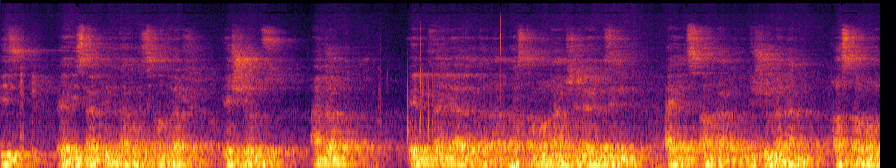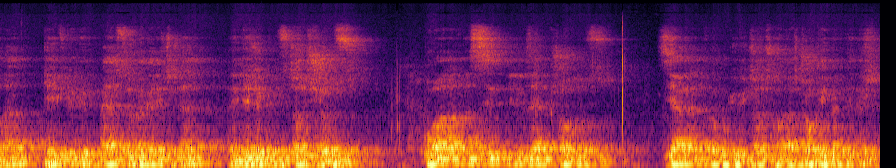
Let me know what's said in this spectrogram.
biz e, bir takım sıkıntılar yaşıyoruz. Ancak elimizden geldiği kadar Kastamonu hemşehrilerimizin hayat standartını düşürmeden Kastamonu'da keyifli bir hayat sürmeleri için de e, gece gündüz çalışıyoruz. Bu bağlamda sizin ilimize yapmış olduğunuz ziyaret ve bugünkü çalışmalar çok kıymetlidir.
